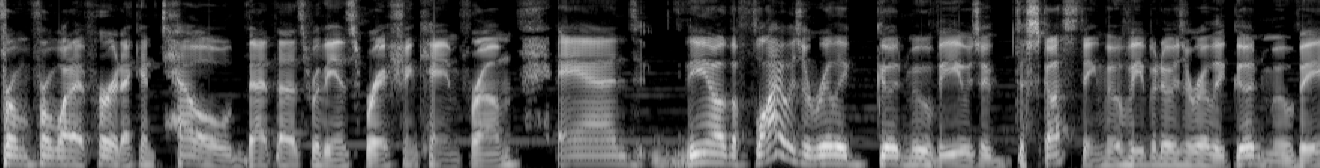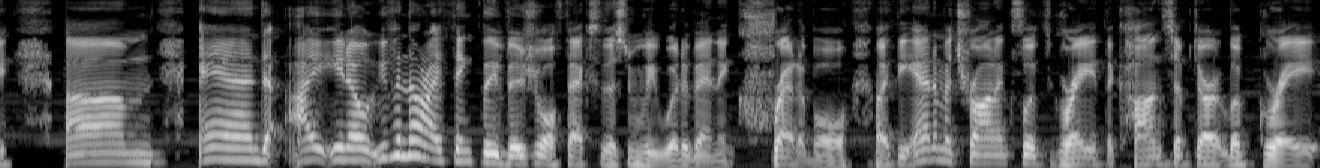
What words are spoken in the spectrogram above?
from from what I've heard, I can tell that that's where the inspiration came from. And you know, The Fly was a really good movie. It was a disgusting movie, but it was a really good movie. Um, and I, you know, even though I think the visual effects of this movie would have been incredible, like the animatronics looked great, the concept art looked great.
